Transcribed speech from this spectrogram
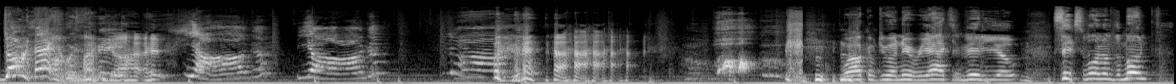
Don't heck oh with Oh my me! god. Yog! Yog! Yog! Welcome to a new reaction video. 6 1 of the month.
